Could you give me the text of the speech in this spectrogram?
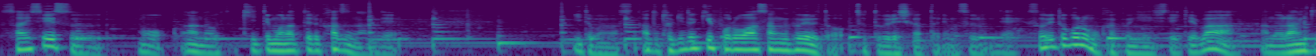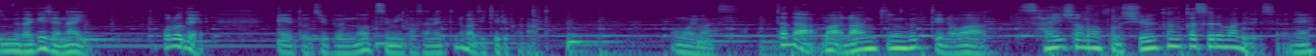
再生数もあの聞いてもらってる数なんでいいと思います。あと時々フォロワーさんが増えるとちょっと嬉しかったりもするんでそういうところも確認していけばあのランキングだけじゃないところで、えーと、自分の積み重ねっていうのができるかなと。思います。ただまあランキングっていうのは最初のその習慣化するまでですよね。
